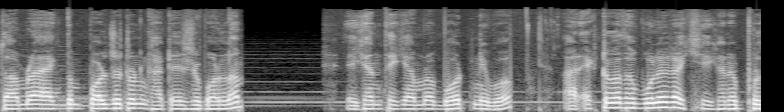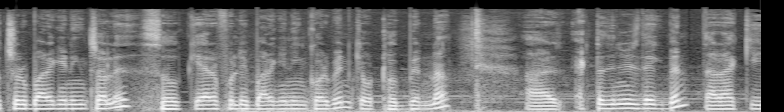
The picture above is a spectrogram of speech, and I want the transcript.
তো আমরা একদম পর্যটন ঘাটে এসে পড়লাম। এখান থেকে আমরা বোট নিব। আর একটা কথা বলে রাখি, এখানে প্রচুর বার্গেনিং চলে সো কেয়ারফুলি বার্গেনিং করবেন, কেউ ঠকবেন না। আর একটা জিনিস দেখবেন, তারা কি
